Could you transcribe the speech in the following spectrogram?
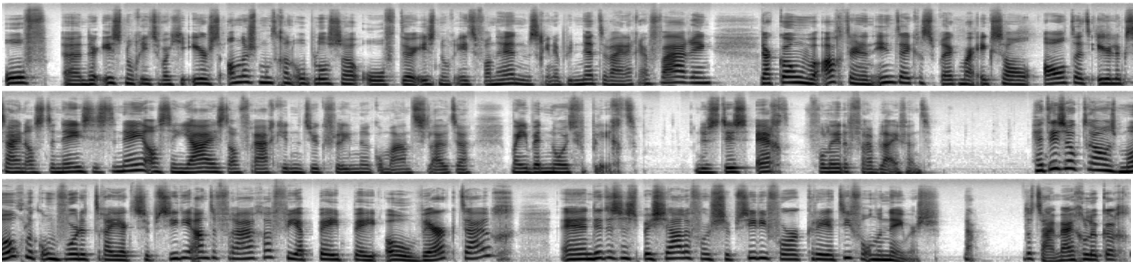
of uh, er is nog iets wat je eerst anders moet gaan oplossen. Of er is nog iets van, hè, misschien heb je net te weinig ervaring. Daar komen we achter in een intakegesprek. Maar ik zal altijd eerlijk zijn. Als het een nee is, is het een nee. Als het een ja is, dan vraag ik je natuurlijk vriendelijk om aan te sluiten. Maar je bent nooit verplicht. Dus het is echt volledig vrijblijvend. Het is ook trouwens mogelijk om voor het traject subsidie aan te vragen via PPO Werktuig. En dit is een speciale voor subsidie voor creatieve ondernemers. Nou, dat zijn wij gelukkig.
